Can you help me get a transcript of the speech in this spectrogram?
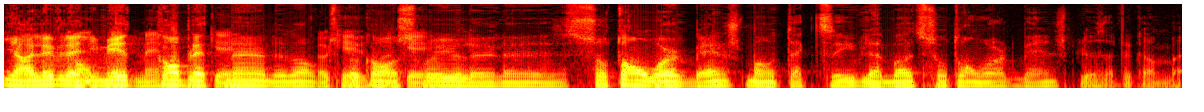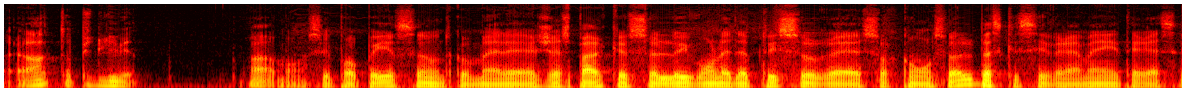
Il enlève la limite Complètement, là. donc, tu peux construire le, le- sur ton workbench. Bon, t'actives le mode sur ton workbench, puis là, ça fait comme, ah, t'as plus de limite. Ah bon, c'est pas pire ça. En tout cas, mais, euh, j'espère que celui-là, ils vont l'adapter sur, euh, sur console parce que c'est vraiment intéressant.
